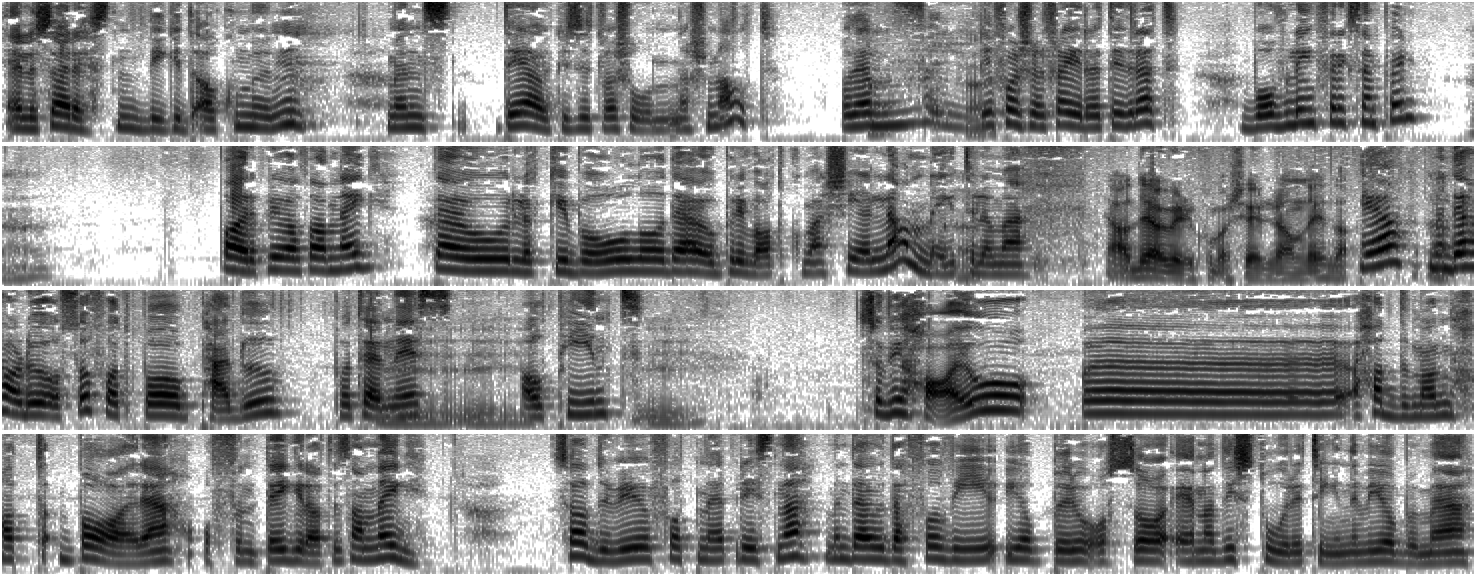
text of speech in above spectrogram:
Eller så er resten bygd av kommunen. Mens det er jo ikke situasjonen nasjonalt. Og det er veldig forskjell fra idrett til idrett. Bowling, f.eks. Bare private anlegg. Det er jo Lucky Bowl, og det er jo privat kommersielle anlegg til og med. Ja, det er jo veldig kommersielle anlegg, da. Ja, men det har du jo også fått på padel, på tennis, alpint. Så vi har jo øh, Hadde man hatt bare offentlige gratis anlegg, så hadde vi jo fått ned prisene. Men det er jo derfor vi jobber jo også En av de store tingene vi jobber med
